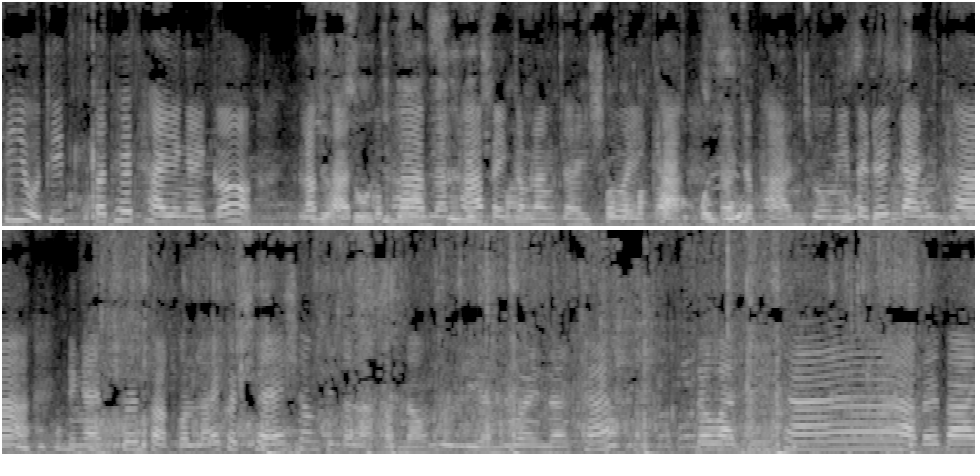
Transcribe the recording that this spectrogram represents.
ที่อยู่ที่ประเทศไทยยังไงก็รักษาสุขภาพนะคะ เป็นกำลังใจช่วยค่ะ เราจะผ่านช่วงนี้ไปด้วยกันค่ะ ยังไงช่วยฝากกดไลค์กดแชร์ช่องจินตลากับน้องยูเรียนด้วยนะคะ สวัสดีค่ะ บ๊ายบาย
